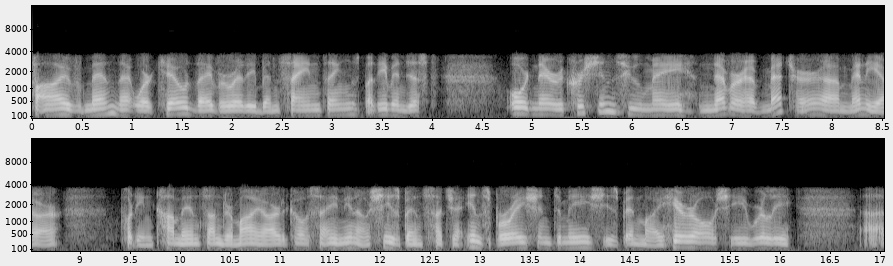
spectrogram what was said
five men that were killed, they've already been saying things, but even just ordinary Christians who may never have met her, uh, many are putting comments under my article saying, you know, she's been such an inspiration to me. She's been my hero. She really uh,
